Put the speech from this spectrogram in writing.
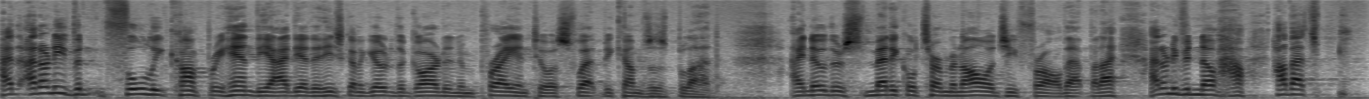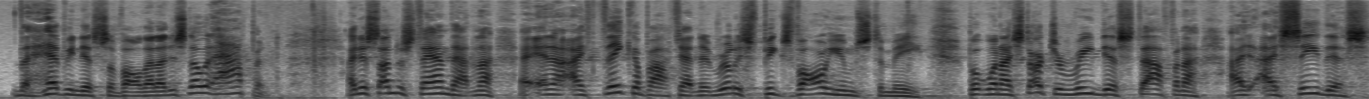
I, I don't even fully comprehend the idea that he's going to go to the garden and pray until his sweat becomes his blood. I know there's medical terminology for all that, but I, I don't even know how, how that's the heaviness of all that. I just know it happened. I just understand that. And I, and I think about that, and it really speaks volumes to me. But when I start to read this stuff and I, I, I see this,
